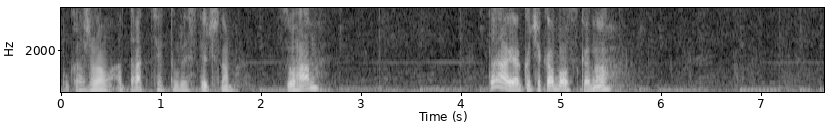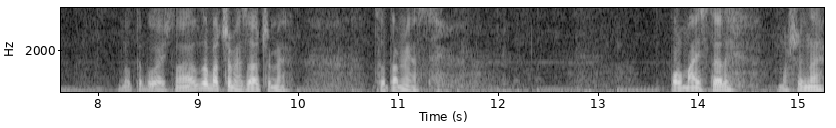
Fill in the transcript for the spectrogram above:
Pokażę Wam atrakcję turystyczną. Słucham? Tak, jako ciekawostkę, no. No to byłeś, no zobaczymy, zobaczymy, co tam jest. Polmeister, maszyny.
